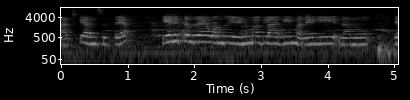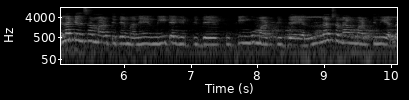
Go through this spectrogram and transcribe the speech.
ನಾಚಿಕೆ ಅನಿಸುತ್ತೆ. ಏನಕ್ಕಂದರೆ ಒಂದು ಹೆಣ್ಮಗಳಾಗಿ ಮನೇಲಿ ನಾನು ಎಲ್ಲ ಕೆಲಸ ಮಾಡ್ತಿದ್ದೆ. ಮನೆ ನೀಟಾಗಿ ಇಡ್ತಿದ್ದೆ, ಕುಕ್ಕಿಂಗು ಮಾಡ್ತಿದ್ದೆ. ಎಲ್ಲ ಚೆನ್ನಾಗಿ ಮಾಡ್ತೀನಿ. ಎಲ್ಲ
